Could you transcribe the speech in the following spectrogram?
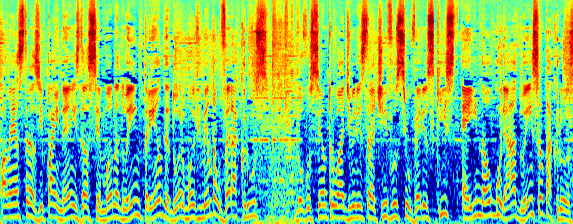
Palestras e painéis da Semana do Empreendedor movimentam Veracruz. Novo Centro Administrativo Silvérios Kist é inaugurado em Santa Cruz.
